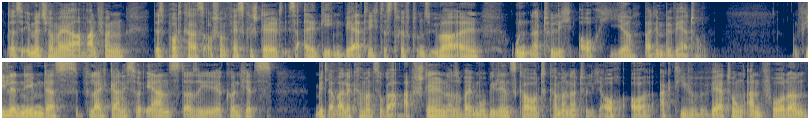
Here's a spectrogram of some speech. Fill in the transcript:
Und das Image haben wir ja am Anfang des Podcasts auch schon festgestellt, ist allgegenwärtig, das trifft uns überall und natürlich auch hier bei den Bewertungen. Und viele nehmen das vielleicht gar nicht so ernst. Also ihr könnt jetzt Mittlerweile kann man es sogar abstellen. Also bei Immobilien Scout kann man natürlich auch aktive Bewertungen anfordern.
